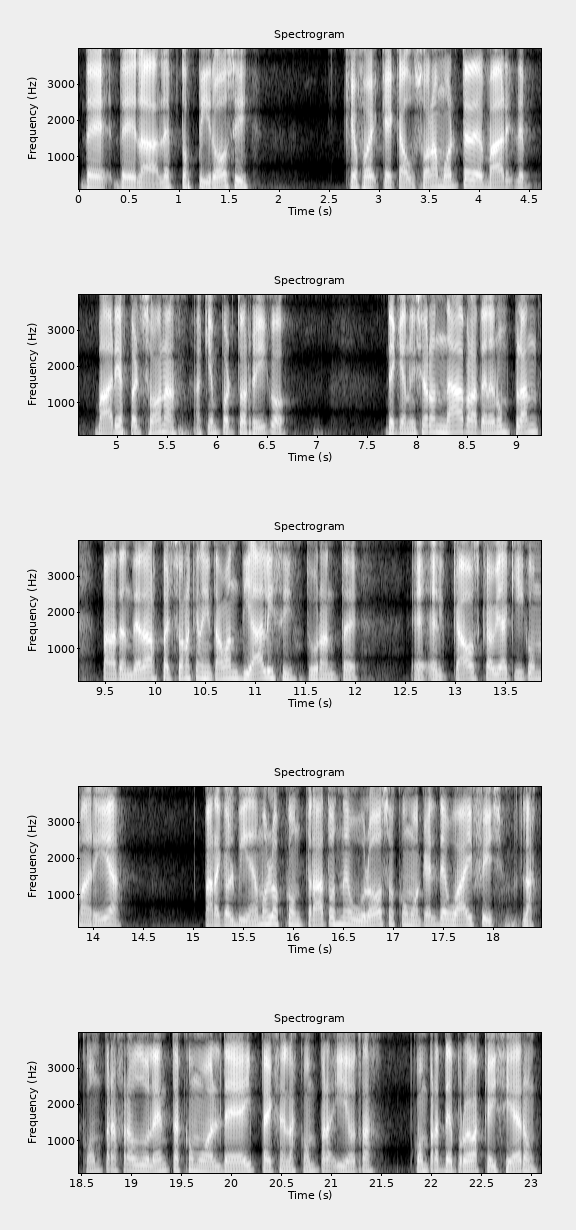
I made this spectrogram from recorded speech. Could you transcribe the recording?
de, la leptospirosis que, fue, que causó la muerte de, de varias personas aquí en Puerto Rico, de que no hicieron nada para tener un plan para atender a las personas que necesitaban diálisis durante eh, el, caos que había aquí con María, para que olvidemos los contratos nebulosos como aquel de Whitefish, las compras fraudulentas como el de Apex en las compras y otras compras de pruebas que hicieron,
